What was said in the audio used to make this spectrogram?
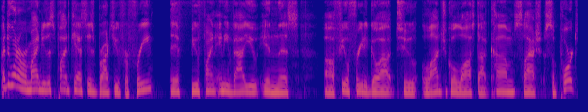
I do want to remind you this podcast is brought to you for free. If you find any value in this, uh, feel free to go out to logicalloss.com slash support.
